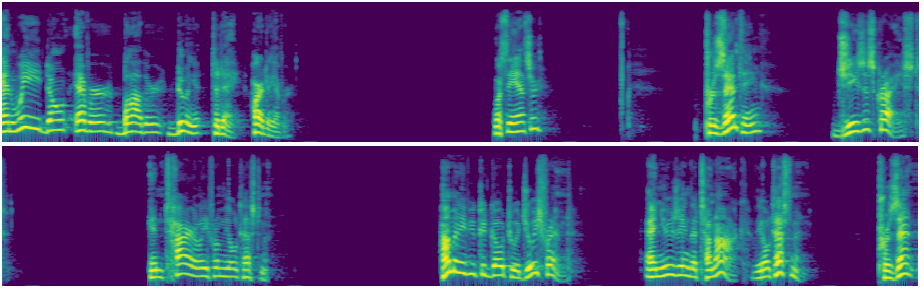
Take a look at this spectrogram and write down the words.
And we don't ever bother doing it today, hardly ever. What's the answer? Presenting Jesus Christ entirely from the Old Testament. How many of you could go to a Jewish friend and using the Tanakh, the Old Testament, present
